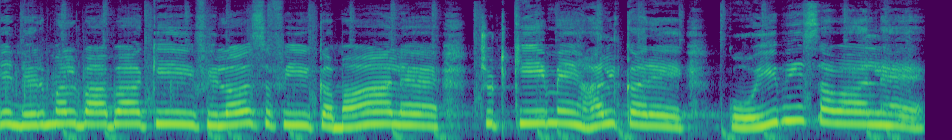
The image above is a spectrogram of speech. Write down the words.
ये निर्मल बाबा की फिलॉसफी कमाल है, चुटकी में हल करे, कोई भी सवाल है।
